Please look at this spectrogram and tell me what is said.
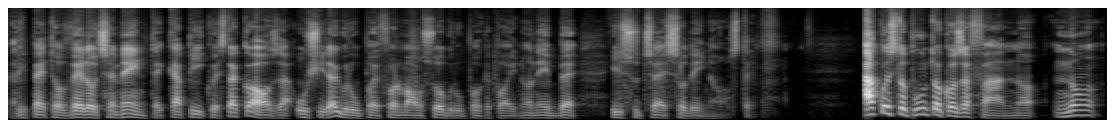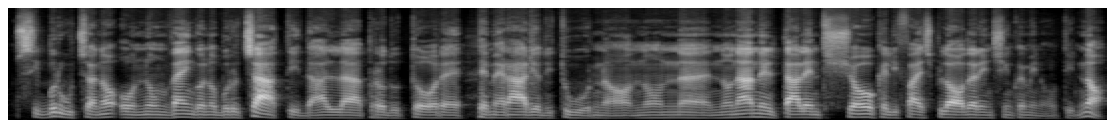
ripeto, velocemente capì questa cosa, uscì dal gruppo e formò un suo gruppo che poi non ebbe il successo dei nostri. A questo punto cosa fanno? Non si bruciano o non vengono bruciati dal produttore temerario di turno, non, non hanno il talent show che li fa esplodere in 5 minuti, no.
